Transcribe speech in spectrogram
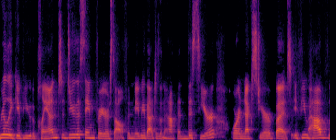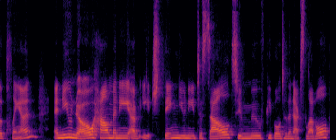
really give you the plan to do the same for yourself. And maybe that doesn't happen this year or next year, but if you have the plan and you know how many of each thing you need to sell to move people to the next level,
